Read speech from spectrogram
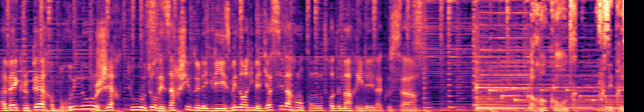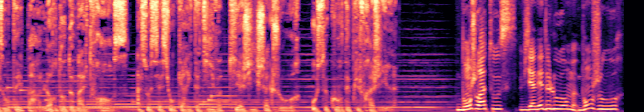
avec le père Bruno Gertou autour des archives de l'Église. Mais dans l'immédiat, c'est la rencontre de Marie-Léla Coussa. Rencontre vous est présentée par l'Ordre de Malte France, association caritative qui agit chaque jour au secours des plus fragiles. Bonjour à tous, Vianney de Lourmes, bonjour.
